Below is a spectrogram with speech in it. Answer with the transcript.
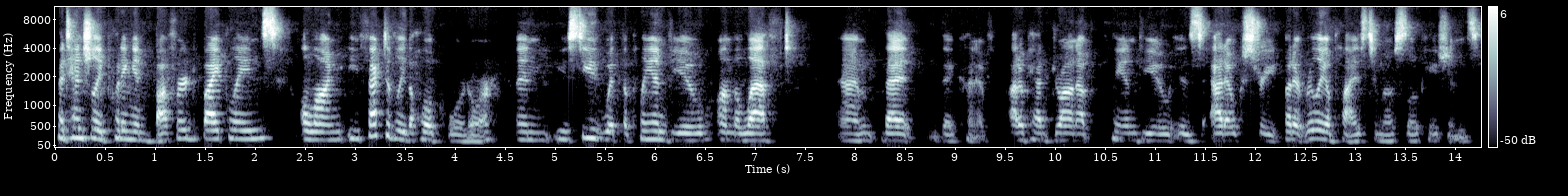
potentially putting in buffered bike lanes along effectively the whole corridor. And you see with the plan view on the left um, that the kind of AutoCAD drawn up plan view is at Oak Street, but it really applies to most locations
